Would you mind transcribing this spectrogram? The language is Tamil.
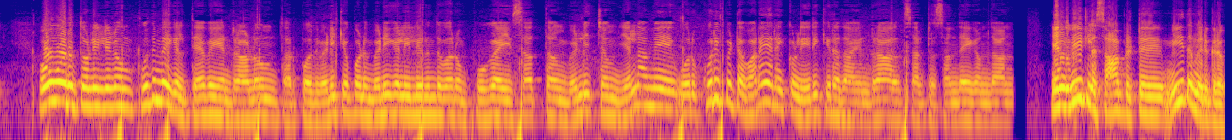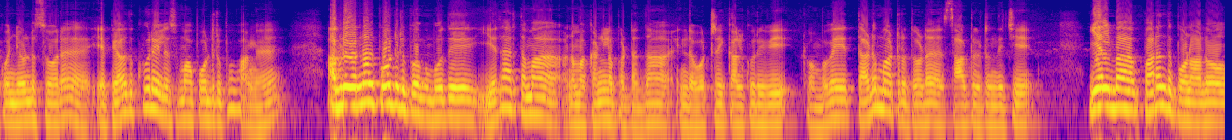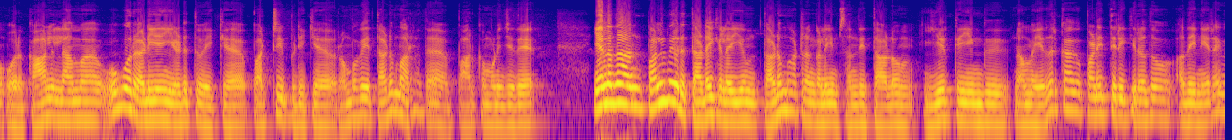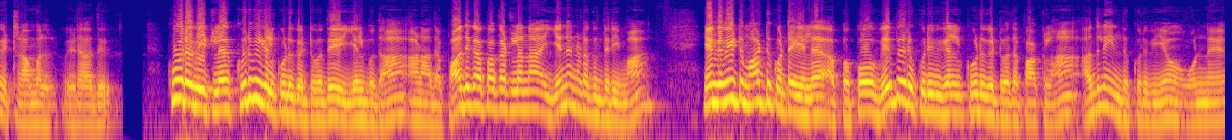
ஒவ்வொரு தொழிலிலும் புதுமைகள் தேவை என்றாலும் தற்போது வெடிக்கப்படும் வெடிகளில் இருந்து வரும் புகை சத்தம் வெளிச்சம் எல்லாமே ஒரு குறிப்பிட்ட வரையறைக்குள் இருக்கிறதா என்றால் சற்று சந்தேகம்தான். எங்கள் வீட்டில் சாப்பிட்டுட்டு மீதம் இருக்கிற கொஞ்சோண்டு சோறை எப்பயாவது கூரையில் சும்மா போட்டுட்டு போவாங்க. அப்படி ஒரு நாள் போட்டுட்டு போகும்போது யதார்த்தமாக நம்ம கண்ணில் பட்டது தான் இந்த கால் குருவி. ரொம்பவே தடுமாற்றத்தோட சாப்பிட்டுக்கிட்டு இருந்துச்சு. இயல்பாக பறந்து போனாலும் ஒரு கால் இல்லாமல் ஒவ்வொரு அடியையும் எடுத்து வைக்க பற்றி பிடிக்க ரொம்பவே தடுமாறுறத பார்க்க முடிஞ்சுது. எனதான் பல்வேறு தடைகளையும் தடுமாற்றங்களையும் சந்தித்தாலும் இயற்கை இங்கு நம்ம எதற்காக படைத்திருக்கிறதோ அதை நிறைவேற்றாமல் விடாது. கூரை வீட்டில் குருவிகள் கூடு கட்டுவது இயல்பு தான் ஆனால் அதை பாதுகாப்பாக கட்டலன்னா என்ன நடக்கும் தெரியுமா? எங்கள் வீட்டு மாட்டு கொட்டையில் அப்பப்போ வெவ்வேறு குருவிகள் கூடு கட்டுவதை பார்க்கலாம். அதில் இந்த குருவியும் ஒன்று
